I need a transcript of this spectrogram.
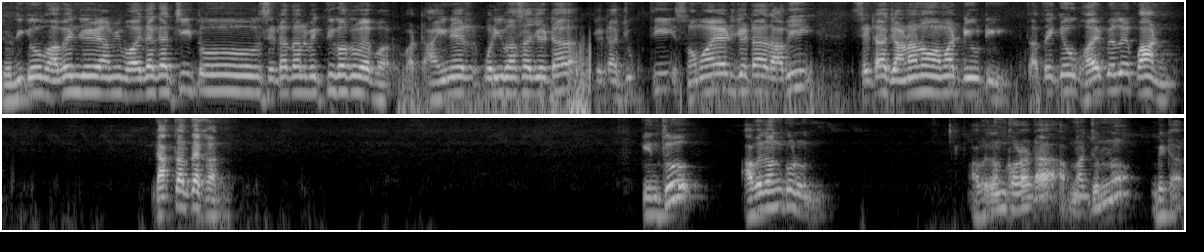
যদি কেউ ভাবেন যে আমি ভয় দেখাচ্ছি, তো সেটা তার ব্যক্তিগত ব্যাপার। বাট আইনের পরিভাষা যেটা যেটা যুক্তি, সময়ের যেটা দাবি, সেটা জানানো আমার ডিউটি তাতে কেউ ভয় পেলে পান। ডাক্তার দেখান। কিন্তু আবেদন করুন। আবেদন করাটা আপনার জন্য বেটার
